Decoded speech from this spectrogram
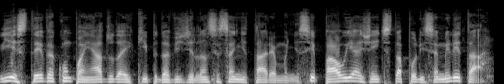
e esteve acompanhado da equipe da Vigilância Sanitária Municipal e agentes da Polícia Militar.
